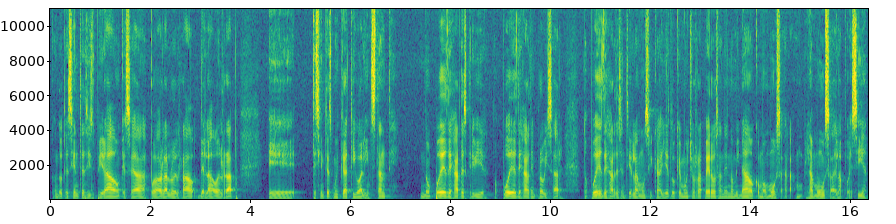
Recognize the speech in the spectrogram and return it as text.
Cuando te sientes inspirado, aunque sea, puedo hablarlo del, del lado del rap, eh, te sientes muy creativo al instante. No puedes dejar de escribir, no puedes dejar de improvisar, no puedes dejar de sentir la música y es lo que muchos raperos han denominado como musa, la, musa de la poesía.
